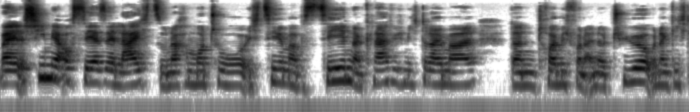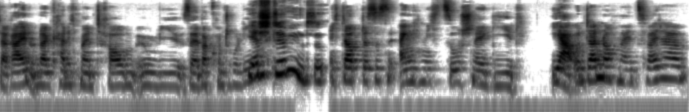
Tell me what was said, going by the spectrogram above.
Weil es schien mir auch sehr, sehr leicht, so nach dem Motto, ich zähle mal bis zehn, dann kneife ich mich dreimal, dann träume ich von einer Tür und dann gehe ich da rein und dann kann ich meinen Traum irgendwie selber kontrollieren. Ja, stimmt. Ich glaube, dass es eigentlich nicht so schnell geht. Ja, und dann noch mein zweiter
